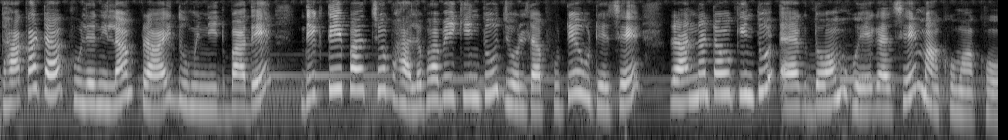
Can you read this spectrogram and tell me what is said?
ঢাকাটা খুলে নিলাম প্রায় দু মিনিট বাদে। দেখতেই পাচ্ছ, ভালোভাবেই কিন্তু ঝোলটা ফুটে উঠেছে। রান্নাটাও কিন্তু একদম হয়ে গেছে মাখো মাখো।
